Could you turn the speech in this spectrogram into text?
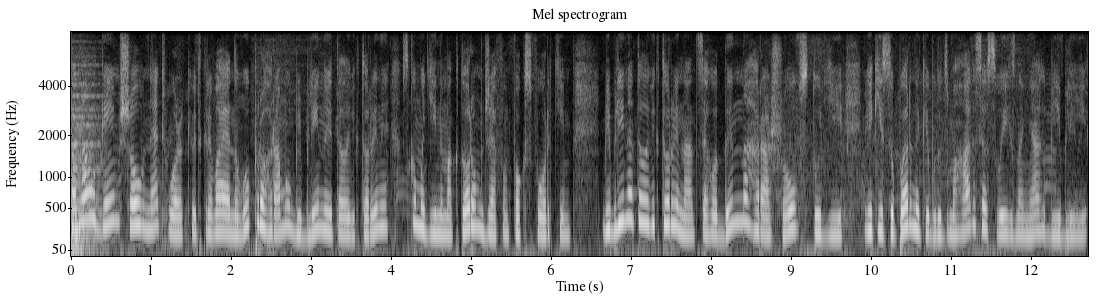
Канал Game Show Network відкриває нову програму біблійної телевікторини з комедійним актором Джефом Фоксфорті. Біблійна телевікторина це годинна гра шоу в студії, в якій суперники будуть змагатися в своїх знаннях Біблії.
